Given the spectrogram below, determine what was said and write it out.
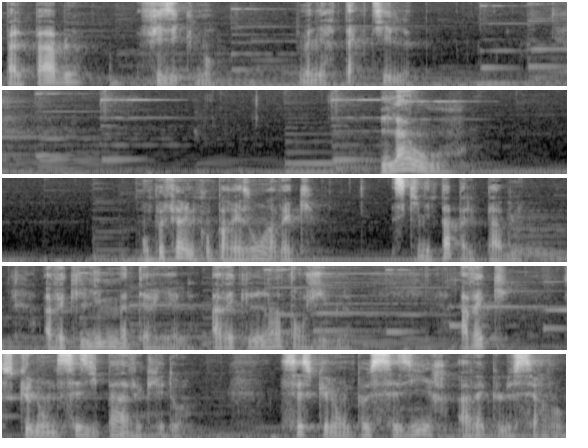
Palpable physiquement, de manière tactile. Là où on peut faire une comparaison avec ce qui n'est pas palpable, avec l'immatériel, avec l'intangible, avec ce que l'on ne saisit pas avec les doigts c'est ce que l'on peut saisir avec le cerveau.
